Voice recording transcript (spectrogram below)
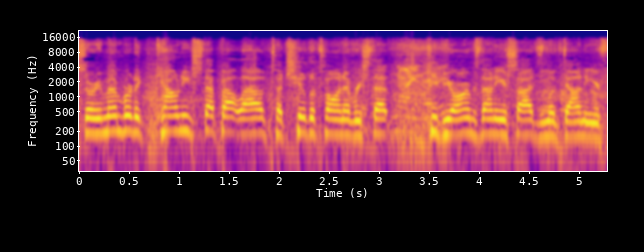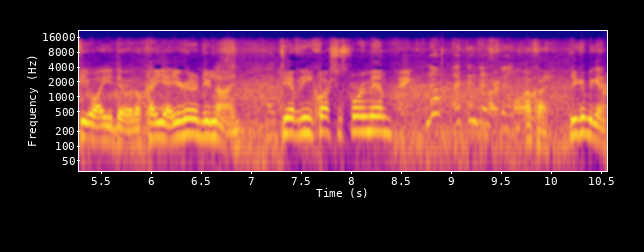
So remember to count each step out loud, touch heel to toe on every step. Nine, right? Keep your arms down at your sides and look down at your feet while you do it, okay? Yeah, you're going to do nine. Do you have any questions for me, ma'am? No, I think that's good. Okay, you can begin.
